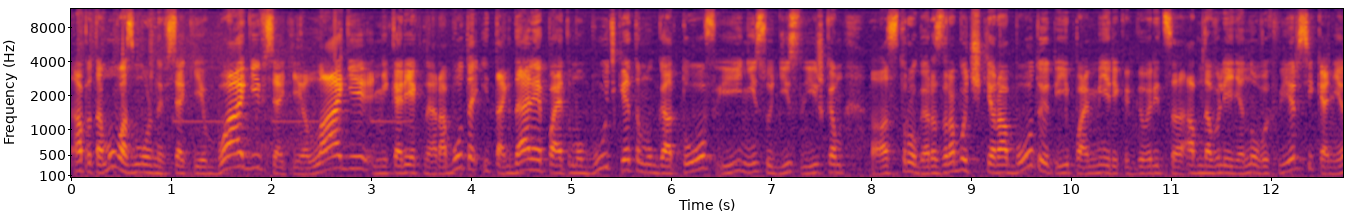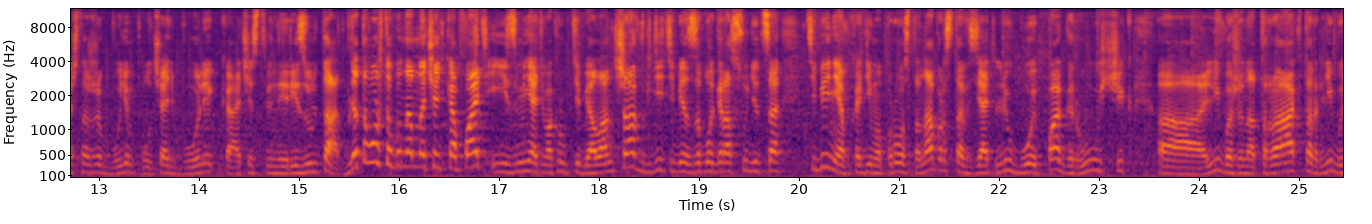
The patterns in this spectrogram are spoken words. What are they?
а потому возможны всякие баги, всякие лаги, некорректная работа и так далее, поэтому будь к этому готов и не суди слишком э, строго. Разработчики работают и по мере, как говорится, обновления новых версий, конечно же, будем получать более качественный результат. Для того, чтобы нам начать копать и изменять вокруг тебя ландшафт, где тебе заблагорассудится, тебе необходимо просто-напросто взять любой погрузчик, э, либо же на трактор, либо,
